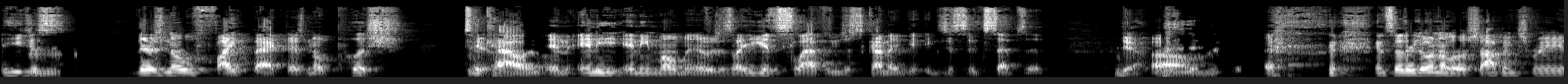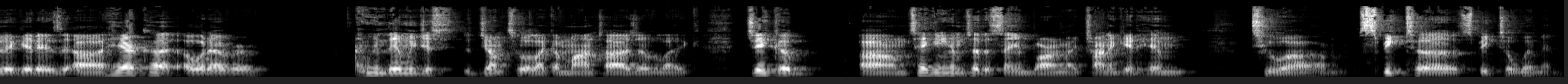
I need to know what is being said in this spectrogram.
he just there's no fight back. There's no push to Yeah. Cal in, in any any moment. It was just like he gets slapped and just kind of just accepts it. yeah. Um, and so they go on a little shopping spree. They get his uh, haircut or whatever. I mean, then we just jump to like a montage of like Jacob um, taking him to the same bar and like trying to get him to um, speak to speak to women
